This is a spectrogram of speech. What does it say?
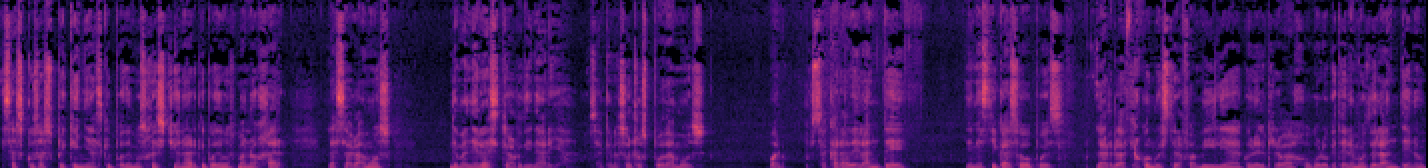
esas cosas pequeñas que podemos gestionar, que podemos manejar, las hagamos de manera extraordinaria. O sea, que nosotros podamos, bueno, pues sacar adelante, en este caso, pues la relación con nuestra familia, con el trabajo, con lo que tenemos delante, ¿no?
